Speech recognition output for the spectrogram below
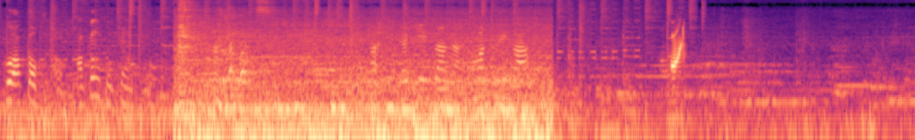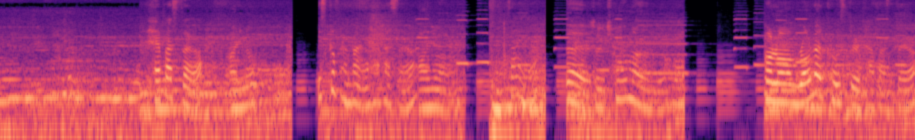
그거 아까 없, 아, 아까부터 없지 않았어요? 아, 여기 있잖아. 토마토니까. 해봤어요? 아니요 디스코 반반 해봤어요? 아니요 진짜요? 네 저희 처음 하는데요 그럼 롤러코스터 타봤어요?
